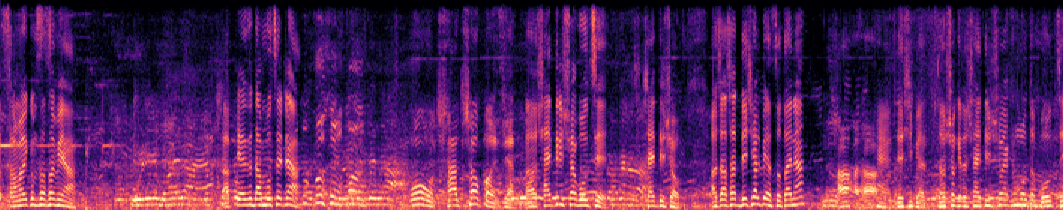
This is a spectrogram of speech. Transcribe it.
আসসালামু আলাইকুম চাচা মিয়া। আর পেঁয়াজের দাম বলছে এটা? ও সাতশো কয়েছে সাঁত্রিশশো বলছে। সাঁত্রিশশো। আচ্ছা আচ্ছা দেশাল পেঁয়াজ তো তাই না? হ্যাঁ দেশি পেঁয়াজ। দর্শক এটা সাঁত্রিশশো এখন মতো বলছে।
